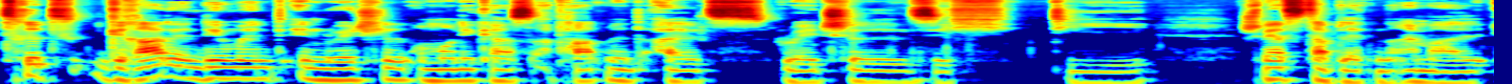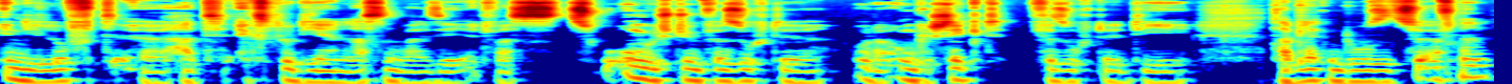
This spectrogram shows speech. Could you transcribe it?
tritt gerade in dem Moment in Rachel und Monikas Apartment, als Rachel sich die Schmerztabletten einmal in die Luft äh, hat explodieren lassen, weil sie etwas zu ungestüm versuchte oder ungeschickt versuchte, die Tablettendose zu öffnen.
